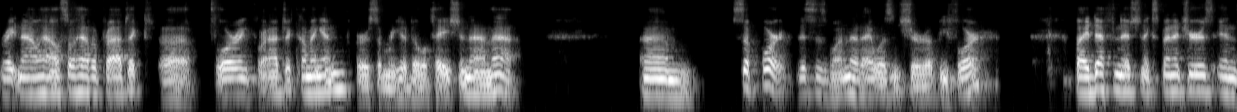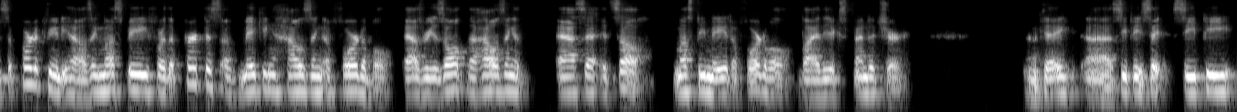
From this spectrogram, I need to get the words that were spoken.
right now also have a project, uh, flooring project coming in for some rehabilitation on that. Um, support, this is one that I wasn't sure of before. By definition, expenditures in support of community housing must be for the purpose of making housing affordable. As a result, the housing asset itself must be made affordable by the expenditure. Okay, uh, CP, CP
